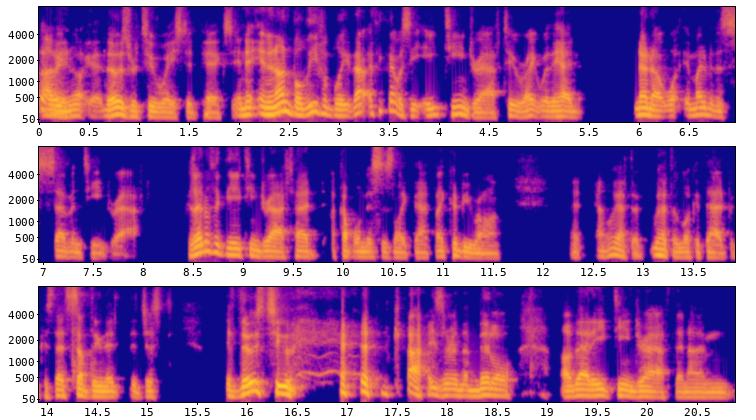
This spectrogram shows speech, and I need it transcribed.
Oh, I mean, yeah. those were two wasted picks. In in an unbelievably, that I think that was the 18 draft too, right? Where they had no, no, it might have been the 17 draft because I don't think the 18 draft had a couple of misses like that, but I could be wrong and we have to we have to look at that because that's something that, that just if those two guys are in the middle of that 18 draft, then I'm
